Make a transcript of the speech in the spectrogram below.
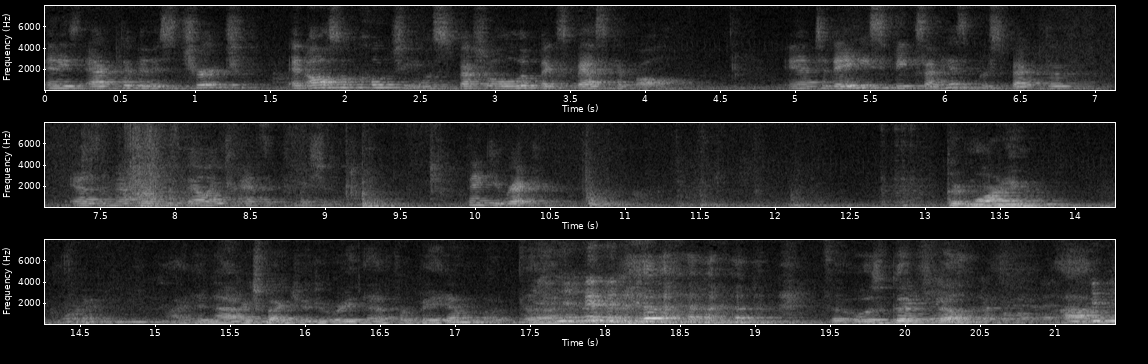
and he's active in his church and also coaching with Special Olympics basketball. And today he speaks on his perspective as a member of the Valley Transit Commission. Thank you, Rick. Good morning. I did not expect you to read that verbatim, but uh, it was good fill. Um,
